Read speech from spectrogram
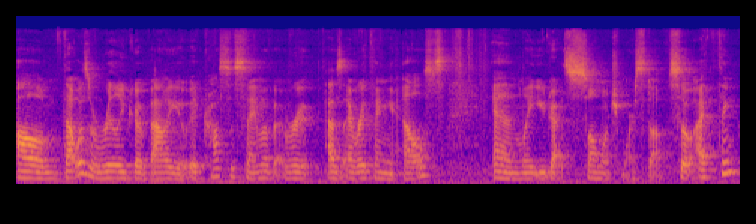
Um, that was a really good value. It cost the same of every as everything else, and like you got so much more stuff. So I think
